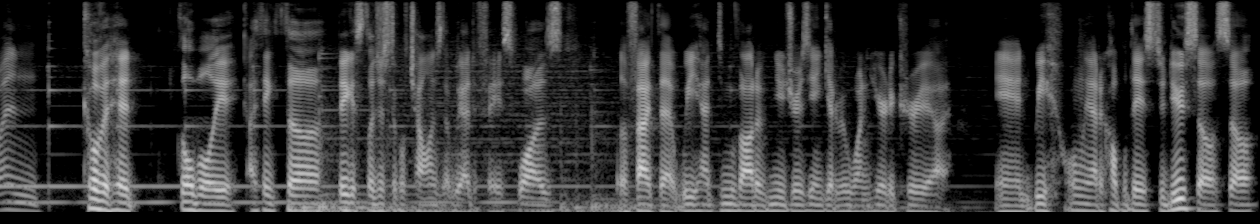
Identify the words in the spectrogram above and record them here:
When COVID hit globally, I think the biggest logistical challenge that we had to face was the fact that we had to move out of New Jersey and get everyone here to Korea. And we only had a couple days to do so. So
